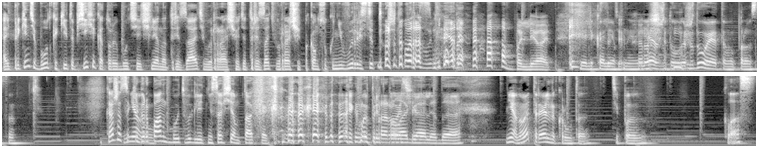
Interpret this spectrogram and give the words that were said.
А ведь прикиньте, будут какие-то психи, которые будут себе член отрезать, выращивать, отрезать, выращивать, пока он, сука, не вырастет нужного размера. Блять. Великолепно. Я жду, жду этого просто. Кажется, Не, ну- киберпанк будет выглядеть не совсем так, как, как мы предполагали, да. Не, ну это реально круто. Типа, класс.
